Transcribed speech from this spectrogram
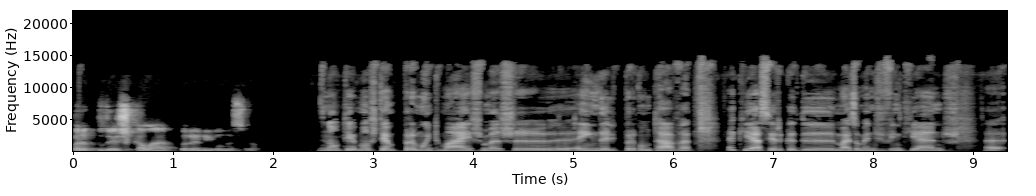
para poder escalar para nível nacional. Não temos tempo para muito mais, mas uh, ainda lhe perguntava. Aqui há cerca de mais ou menos 20 anos, uh,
